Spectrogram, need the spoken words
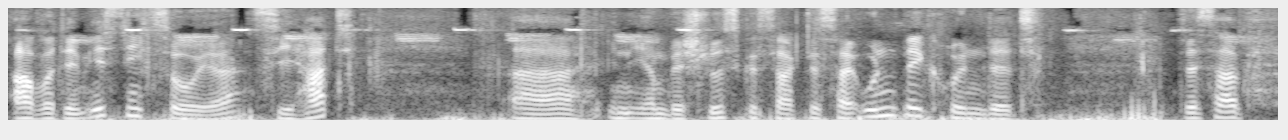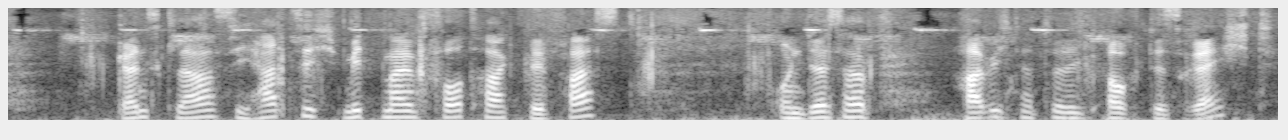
Aber dem ist nicht so, ja. Sie hat äh, in ihrem Beschluss gesagt, es sei unbegründet. Deshalb ganz klar, sie hat sich mit meinem Vortrag befasst und deshalb habe ich natürlich auch das Recht,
